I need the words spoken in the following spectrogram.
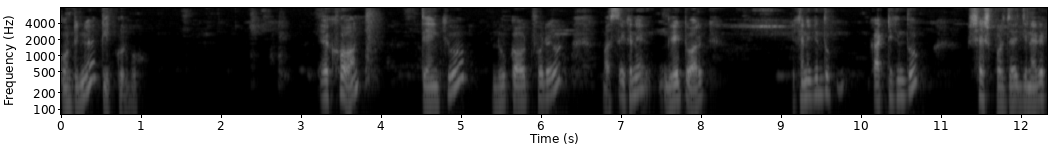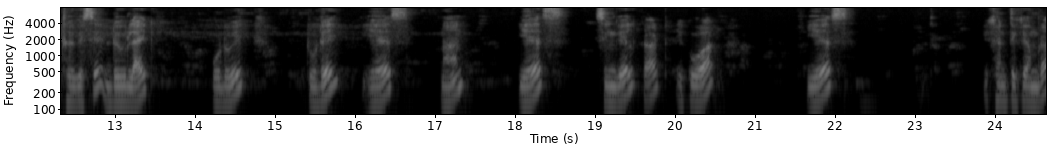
কন্টিনিউ ক্লিক করব। এখন thank you look out for your bus এখানে গ্রেট ওয়ার্ক এখানে কিন্তু কার্ডটি কিন্তু শেষ পর্যায়ে জেনারেট হয়ে গেছে। Do you like would we today yes none yes single card ইকুয়া ইয়েস এখান থেকে আমরা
